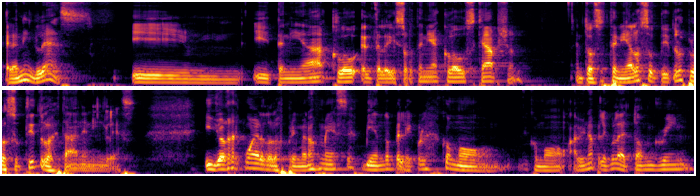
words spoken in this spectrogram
era en inglés. Y, y tenía, el televisor tenía closed caption. Entonces tenía los subtítulos, pero los subtítulos estaban en inglés. Y yo recuerdo los primeros meses viendo películas como, como había una película de Tom Green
